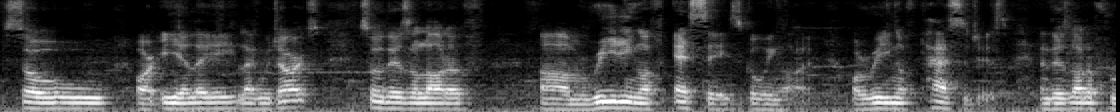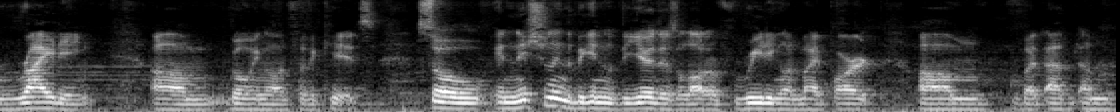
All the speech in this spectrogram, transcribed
so or ELA, language arts, so there's a lot of um, reading of essays going on or reading of passages, and there's a lot of writing um, going on for the kids. So initially in the beginning of the year, there's a lot of reading on my part um, but I, am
